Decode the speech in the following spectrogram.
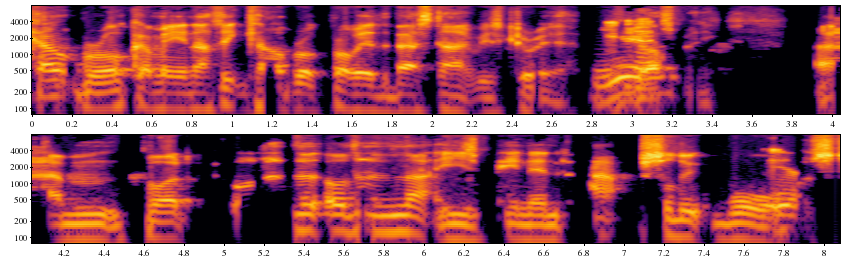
Kell Brook. I mean, I think Cal Brook probably had the best night of his career. Yeah. Um, but other, other, than that, he's been in absolute wars,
